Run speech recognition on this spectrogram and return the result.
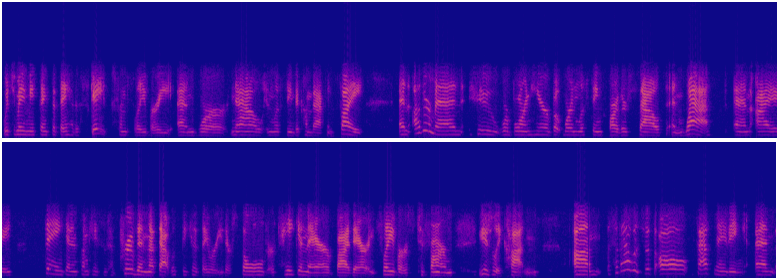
which made me think that they had escaped from slavery and were now enlisting to come back and fight and other men who were born here but were enlisting farther south and west. And I think, and in some cases have proven, that that was because they were either sold or taken there by their enslavers to farm, usually cotton. Um, so that was just all fascinating and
